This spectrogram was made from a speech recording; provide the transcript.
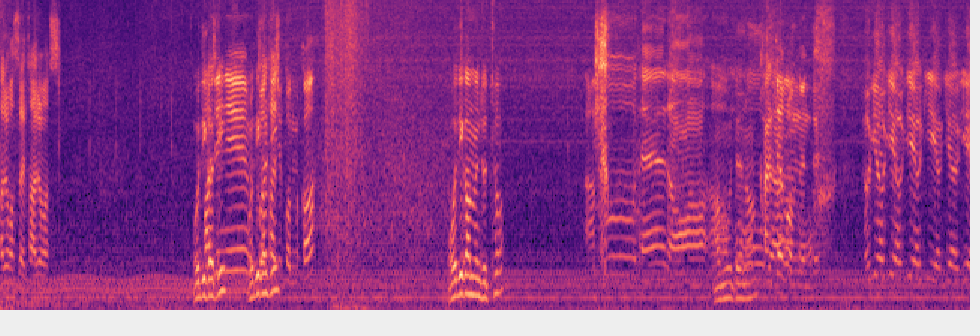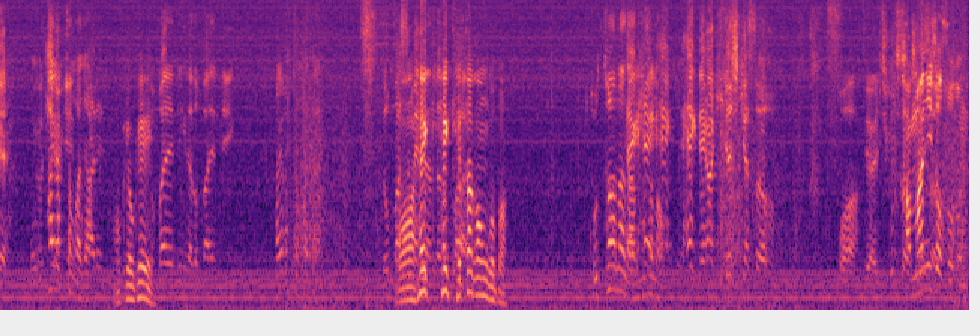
다 죽었어요. 다 죽었어. 어디 가지? 바지님, 어디 가지? 겁니까? 어디 가면 좋죠? 아무데나 아무데나? 갈 데가 없는데. 여기 여기 여기 여기 여기 여기 여기 팔각정 가자 오케이 오케이 논만 엔딩이다 논만 엔딩 팔각정 가자 논만 와 스멜 핵 난다, 핵 논만. 개따가운 거봐 도트 하나 핵, 핵, 남겨놔 핵, 핵 내가 기절시켰어 와, 야, 죽었어. 가만히. 쏘던,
